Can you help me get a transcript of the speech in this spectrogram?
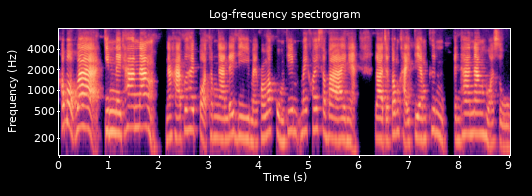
เขาบอกว่ากินในท่านั่งนะคะ เพื่อให้ปอดทำงานได้ดี หมายความว่ากลุ่มที่ไม่ค่อยสบายเนี่ย เราอาจจะต้องไขเตียงขึ้นเป็นท่านั่งหัวสูง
